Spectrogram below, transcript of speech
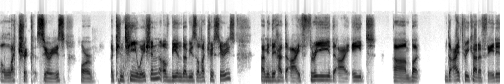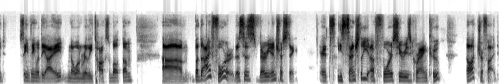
electric series or a continuation of BMW's electric series. I mean, they had the i3, the i8, um, but the i3 kind of faded. Same thing with the i8. No one really talks about them. Um, but the i4, this is very interesting. It's essentially a four series Grand Coupe electrified.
